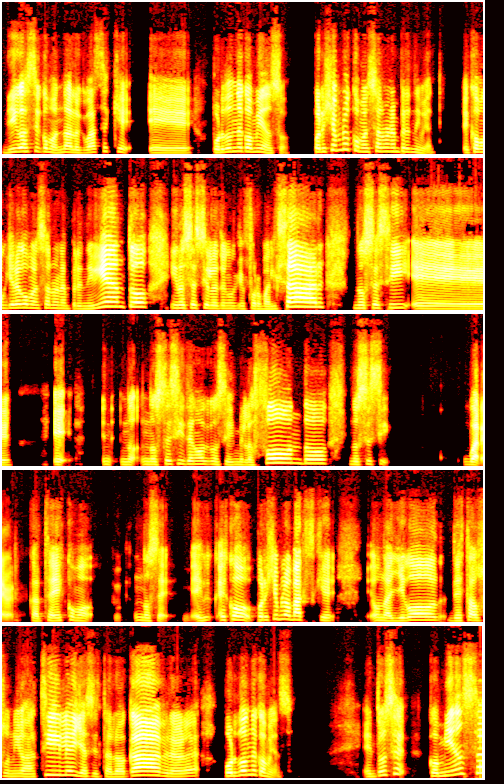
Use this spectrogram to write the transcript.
Digo así como, no, lo que pasa es que, eh, ¿por dónde comienzo? Por ejemplo, comenzar un emprendimiento. Es como quiero comenzar un emprendimiento y no sé si lo tengo que formalizar, no sé si, eh, eh, no, no sé si tengo que conseguirme los fondos, no sé si, whatever, ¿cachai? Es como, no sé, es, es como, por ejemplo, Max, que onda, llegó de Estados Unidos a Chile, ya se instaló acá, bla, bla, bla. ¿por dónde comienzo? Entonces, comienza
